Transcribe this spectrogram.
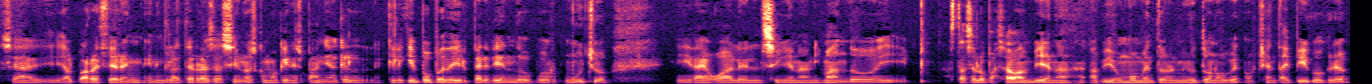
sea, al parecer en, Inglaterra es así, no es como aquí en España, que el, que el equipo puede ir perdiendo por mucho y da igual, él siguen animando y hasta se lo pasaban bien. Había un momento en el minuto ochenta y pico, creo,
